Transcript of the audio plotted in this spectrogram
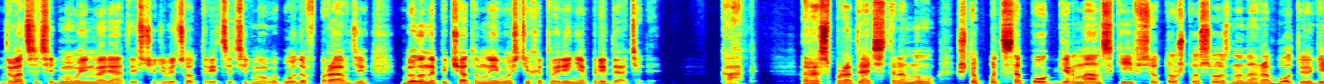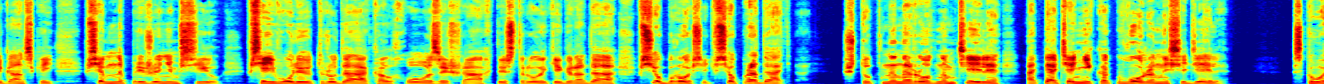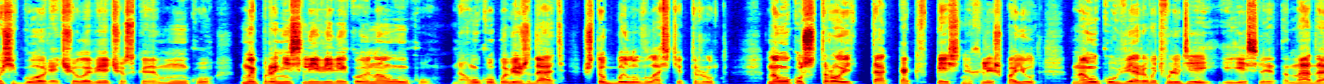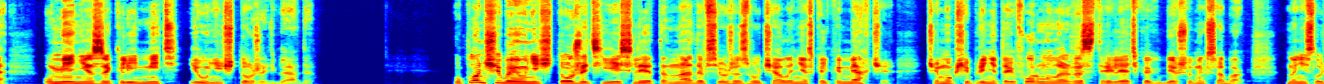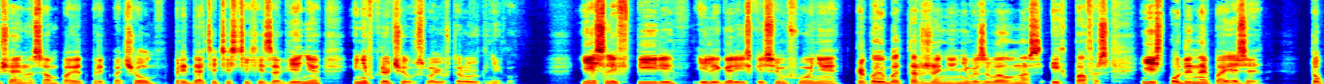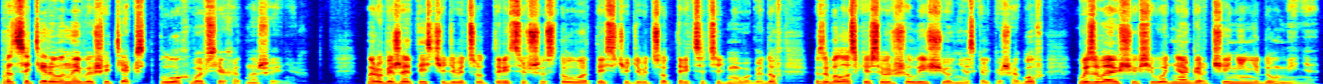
27 января 1937 года в «Правде» было напечатано его стихотворение «Предатели». Как? Распродать страну, чтоб под сапог германский и все то, что создано работою гигантской, всем напряжением сил, всей волею труда, колхозы, шахты, стройки, города, все бросить, все продать, чтоб на народном теле опять они, как вороны, сидели. Сквозь горе человеческое муку мы пронесли великую науку, науку побеждать, чтоб был у власти труд, науку строить так, как в песнях лишь поют, науку веровать в людей, и, если это надо, умение заклеймить и уничтожить гада. Уклончиво и уничтожить, если это надо, все же звучало несколько мягче, чем общепринятая формула «расстрелять как бешеных собак», но не случайно сам поэт предпочел придать эти стихи забвению и не включил в свою вторую книгу. Если в пире или Горийской симфонии, какое бы отторжение не вызывал у нас их пафос, есть подлинная поэзия, то процитированный выше текст плох во всех отношениях. На рубеже 1936-1937 годов Заболоцкий совершил еще несколько шагов, вызывающих сегодня огорчение и недоумение.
